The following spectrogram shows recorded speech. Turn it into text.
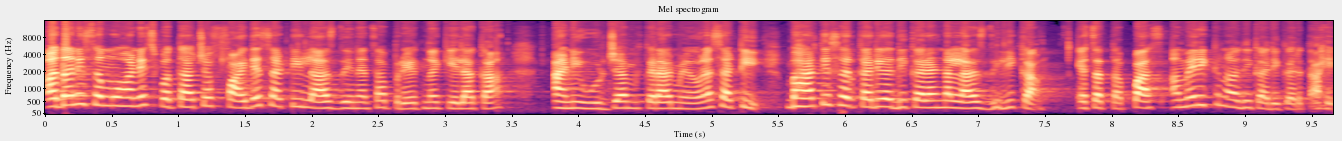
अदानी समूहाने स्वतःच्या फायद्यासाठी लाच देण्याचा प्रयत्न केला का? आणि ऊर्जा करार मिळवण्यासाठी भारतीय सरकारी अधिकाऱ्यांना लाच दिली का? याचा तपास अमेरिकन अधिकारी करत आहे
